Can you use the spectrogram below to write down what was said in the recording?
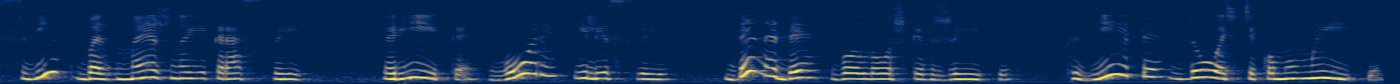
світ безмежної краси, ріки, гори і ліси, де-не-де волошки вжиті, квіти дощиком умиті,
